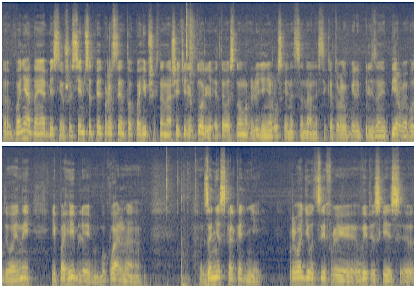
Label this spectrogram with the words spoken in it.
Э, Понятно, я объяснил, что 75% погибших на нашей территории – это в основном люди не русской национальности, которые были признаны в первые годы войны и погибли буквально за несколько дней. Приводил цифры, выписки из э,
